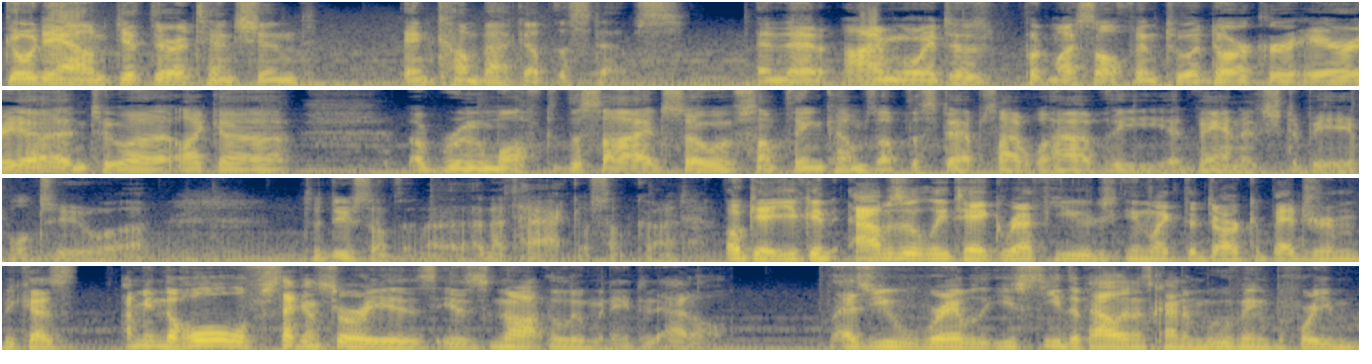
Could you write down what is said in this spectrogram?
go down, get their attention, and come back up the steps. And then I'm going to put myself into a darker area, into a like a a room off to the side. So if something comes up the steps, I will have the advantage to be able to uh, to do something, uh, an attack of some kind. Okay, you can absolutely take refuge in like the dark bedroom because I mean the whole second story is is not illuminated at all. As you were able to, you see the paladins kind of moving before you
